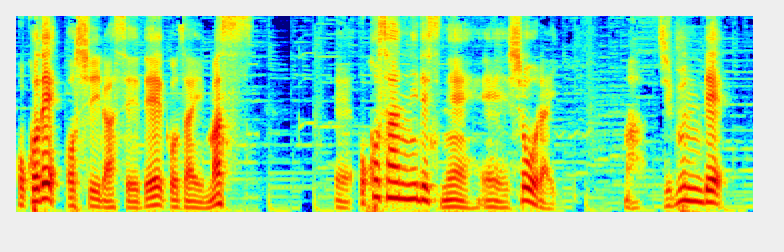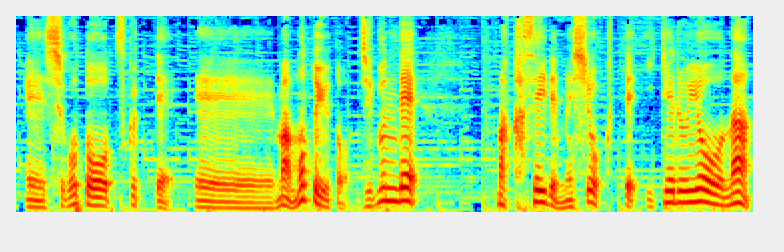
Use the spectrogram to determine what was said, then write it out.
ここでお知らせでございます。えー、お子さんにですね、えー、将来、まあ、自分で、えー、仕事を作って、えまあ、もっと言うと自分でまあ、稼いで飯を食っていけるような、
